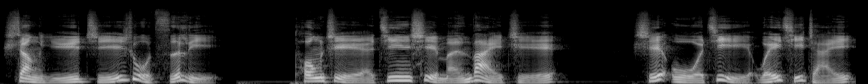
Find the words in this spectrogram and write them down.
胜于直入此里。通至金氏门外止，使武季为其宅。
